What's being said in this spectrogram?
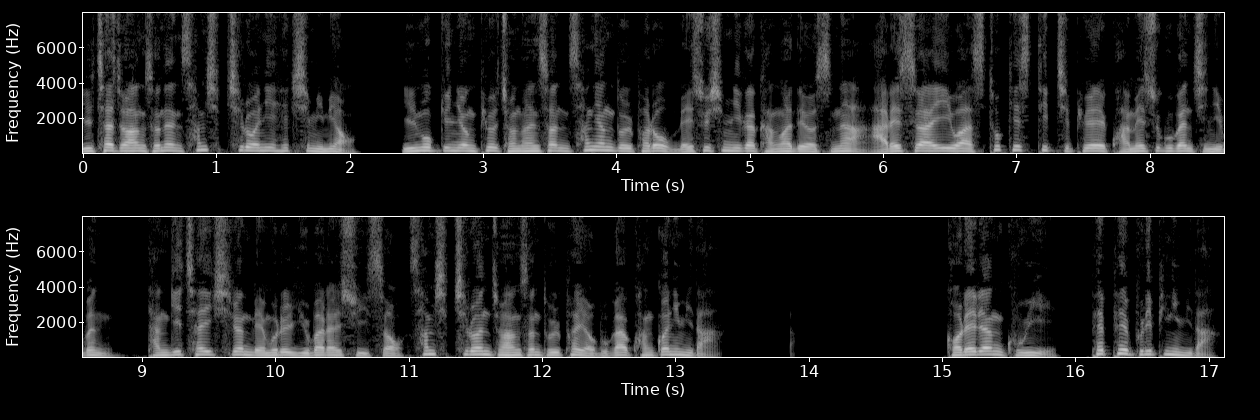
1차 저항선은 37원이 핵심이며 일목균형표 전환선 상향 돌파로 매수 심리가 강화되었으나 RSI와 스토캐스틱 지표의 과매수 구간 진입은 단기 차익 실현 매물을 유발할 수 있어 37원 저항선 돌파 여부가 관건입니다. 거래량 9위, 페페 브리핑입니다.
